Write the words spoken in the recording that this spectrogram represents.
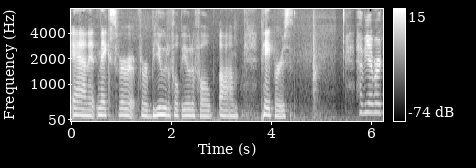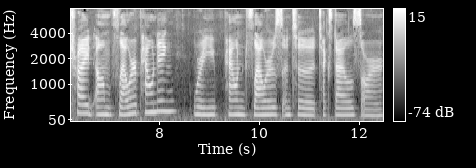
And it makes for, for beautiful, beautiful um, papers. Have you ever tried um, flower pounding, where you pound flowers into textiles, or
